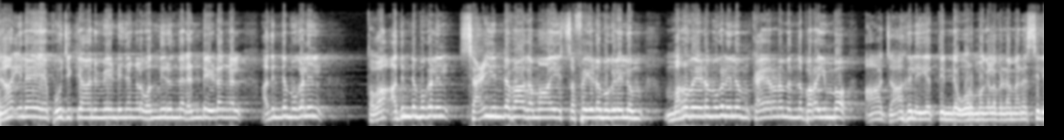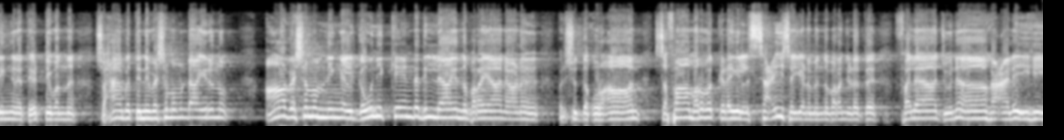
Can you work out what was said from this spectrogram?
നായിലയെ പൂജിക്കാനും വേണ്ടി ഞങ്ങൾ വന്നിരുന്ന രണ്ട് ഇടങ്ങൾ അതിന്റെ മുകളിൽ അതിന്റെ മുകളിൽ സൈയിന്റെ ഭാഗമായി സഫയുടെ മുകളിലും മറവയുടെ മുകളിലും കയറണമെന്ന് പറയുമ്പോൾ ആ ജാഹ്ലിയത്തിന്റെ ഓർമ്മകൾ അവരുടെ മനസ്സിൽ ഇങ്ങനെ തേട്ടി വന്ന് സ്വഹാബത്തിന് വിഷമമുണ്ടായിരുന്നു. ആ വിഷമം നിങ്ങൾ ഗൗനിക്കേണ്ടതില്ല എന്ന് പറയാനാണ് പരിശുദ്ധ ഖുർആൻ സഫാ മറവക്കിടയിൽ സൈ ചെയ്യണമെന്ന് പറഞ്ഞിടത്ത് ഫലാ ജുനാഹ അലൈഹി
